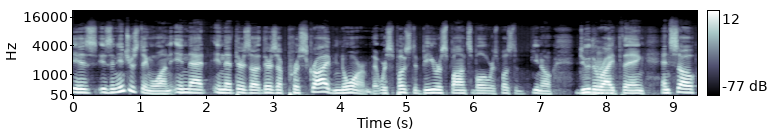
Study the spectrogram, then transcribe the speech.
is is an interesting one in that in that there's a there's a prescribed norm that we're supposed to be responsible, we're supposed to, you know, do the right thing. And so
